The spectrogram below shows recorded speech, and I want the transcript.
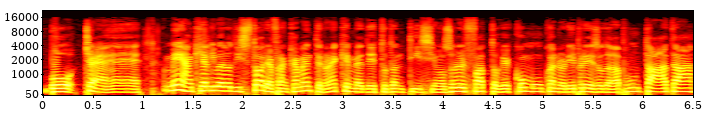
Boh, cioè, a me anche a livello di storia, francamente, non è che mi ha detto tantissimo. Solo il fatto che comunque hanno ripreso dalla puntata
